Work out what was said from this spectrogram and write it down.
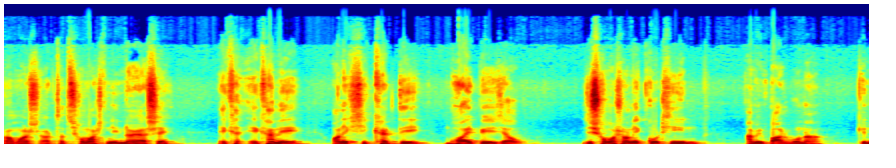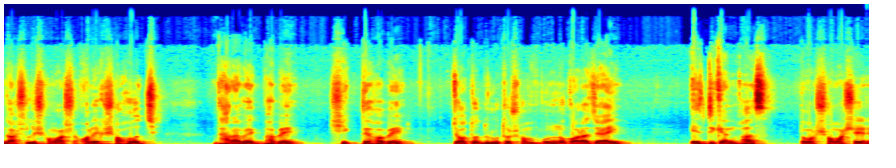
সমাস অর্থাৎ সমাস নির্ণয় আসে। এখা- এখানে অনেক শিক্ষার্থী ভয় পেয়ে যাও যে সমাস অনেক কঠিন, আমি পারব না। কিন্তু আসলে সমাস অনেক সহজ, ধারাবাহিকভাবে শিখতে হবে। যত দ্রুত সম্পূর্ণ করা যায় এইচডি ক্যানভাস তোমার সমাসের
